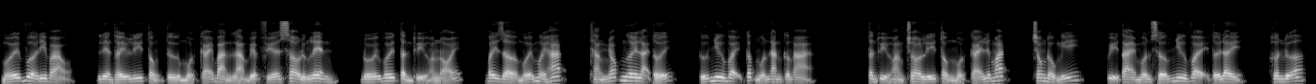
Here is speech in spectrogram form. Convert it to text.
Mới vừa đi vào, liền thấy lý tổng từ một cái bàn làm việc phía sau đứng lên, đối với tần thủy hoàng nói, bây giờ mới mười h thằng nhóc ngươi lại tới, cứ như vậy cấp muốn ăn cơm à? Tần thủy hoàng cho lý tổng một cái liếc mắt, trong đầu nghĩ, quỷ tài muốn sớm như vậy tới đây, hơn nữa,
